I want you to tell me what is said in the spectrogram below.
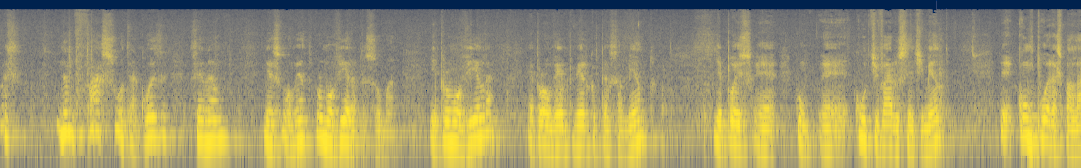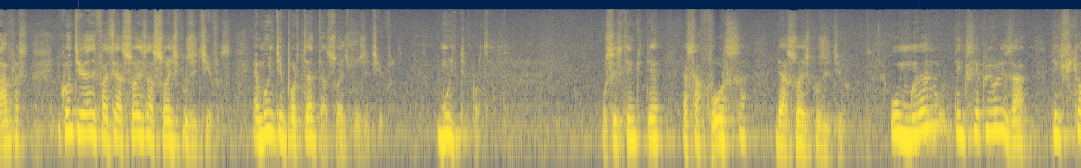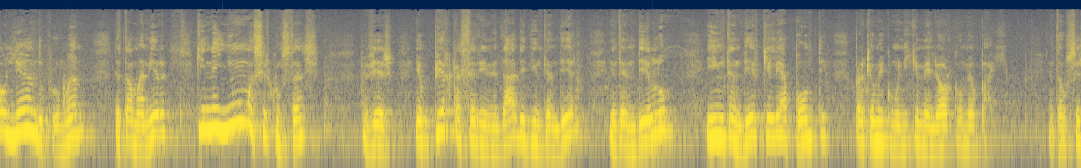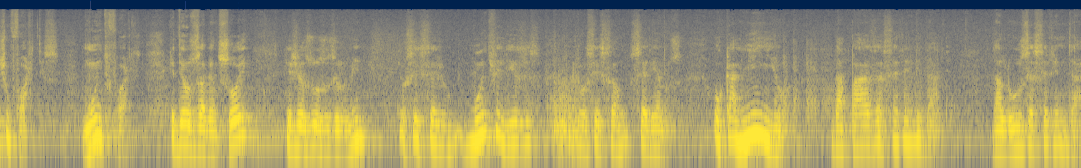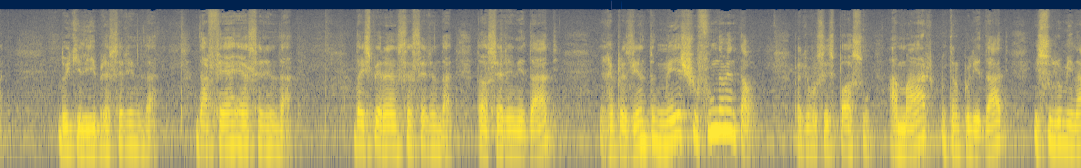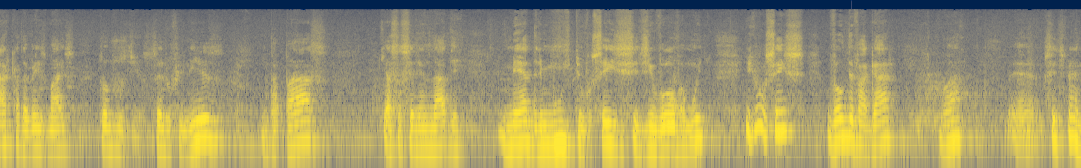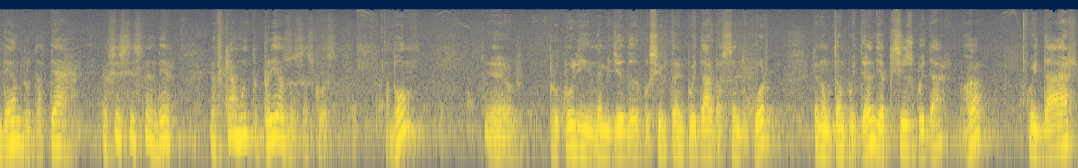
mas não faça outra coisa senão, nesse momento, promover a pessoa humana. E promovê-la é promover primeiro com o pensamento, depois é, com, é, cultivar o sentimento, é, compor as palavras, e quando tiverem fazer ações, ações positivas. É muito importante ações positivas. Muito importante. Vocês têm que ter essa força de ações positivas. O humano tem que ser priorizado, tem que ficar olhando para o humano de tal maneira que em nenhuma circunstância, veja, eu perca a serenidade de entender, entendê-lo e entender que ele é a ponte para que eu me comunique melhor com o meu Pai. Então sejam fortes, muito fortes. Que Deus os abençoe, que Jesus os ilumine, que vocês sejam muito felizes, porque vocês são serenos. O caminho da paz a serenidade, da luz a serenidade, do equilíbrio a serenidade, da fé é a serenidade, da esperança é a serenidade. Então a serenidade representa um eixo fundamental para que vocês possam amar com tranquilidade e se iluminar cada vez mais todos os dias. Sejam felizes, muita paz, que essa serenidade medre muito em vocês e se desenvolva muito, e que vocês vão devagar? É, se desprendendo da terra. Eu preciso se desprender, não ficar muito preso essas coisas. Tá bom? É, procurem, na medida do possível, também cuidar bastante do corpo, que não estão cuidando e é preciso cuidar. É? Cuidar,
